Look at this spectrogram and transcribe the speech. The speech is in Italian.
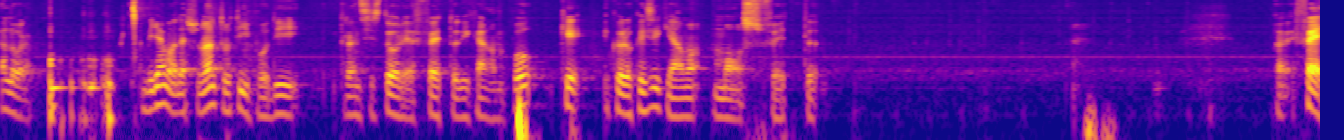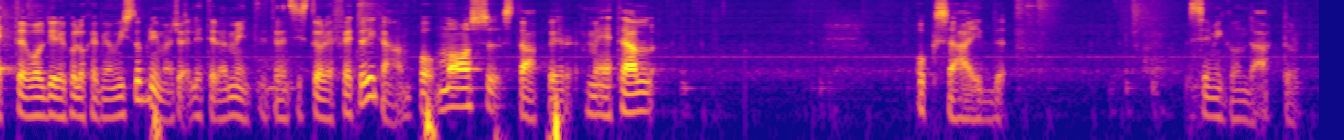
Allora, vediamo adesso un altro tipo di transistore effetto di campo che è quello che si chiama MOSFET. FET vuol dire quello che abbiamo visto prima, cioè letteralmente transistore effetto di campo, MOS sta per Metal Oxide Semiconductor.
